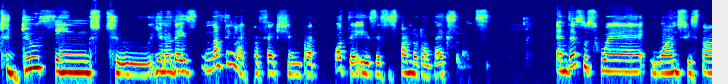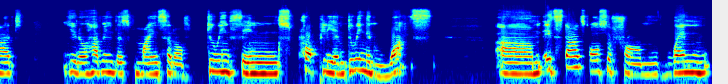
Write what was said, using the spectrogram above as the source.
to do things to, you know, there's nothing like perfection, but what there is is a standard of excellence. And this is where once we start, you know, having this mindset of doing things properly and doing it once, um, it starts also from when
